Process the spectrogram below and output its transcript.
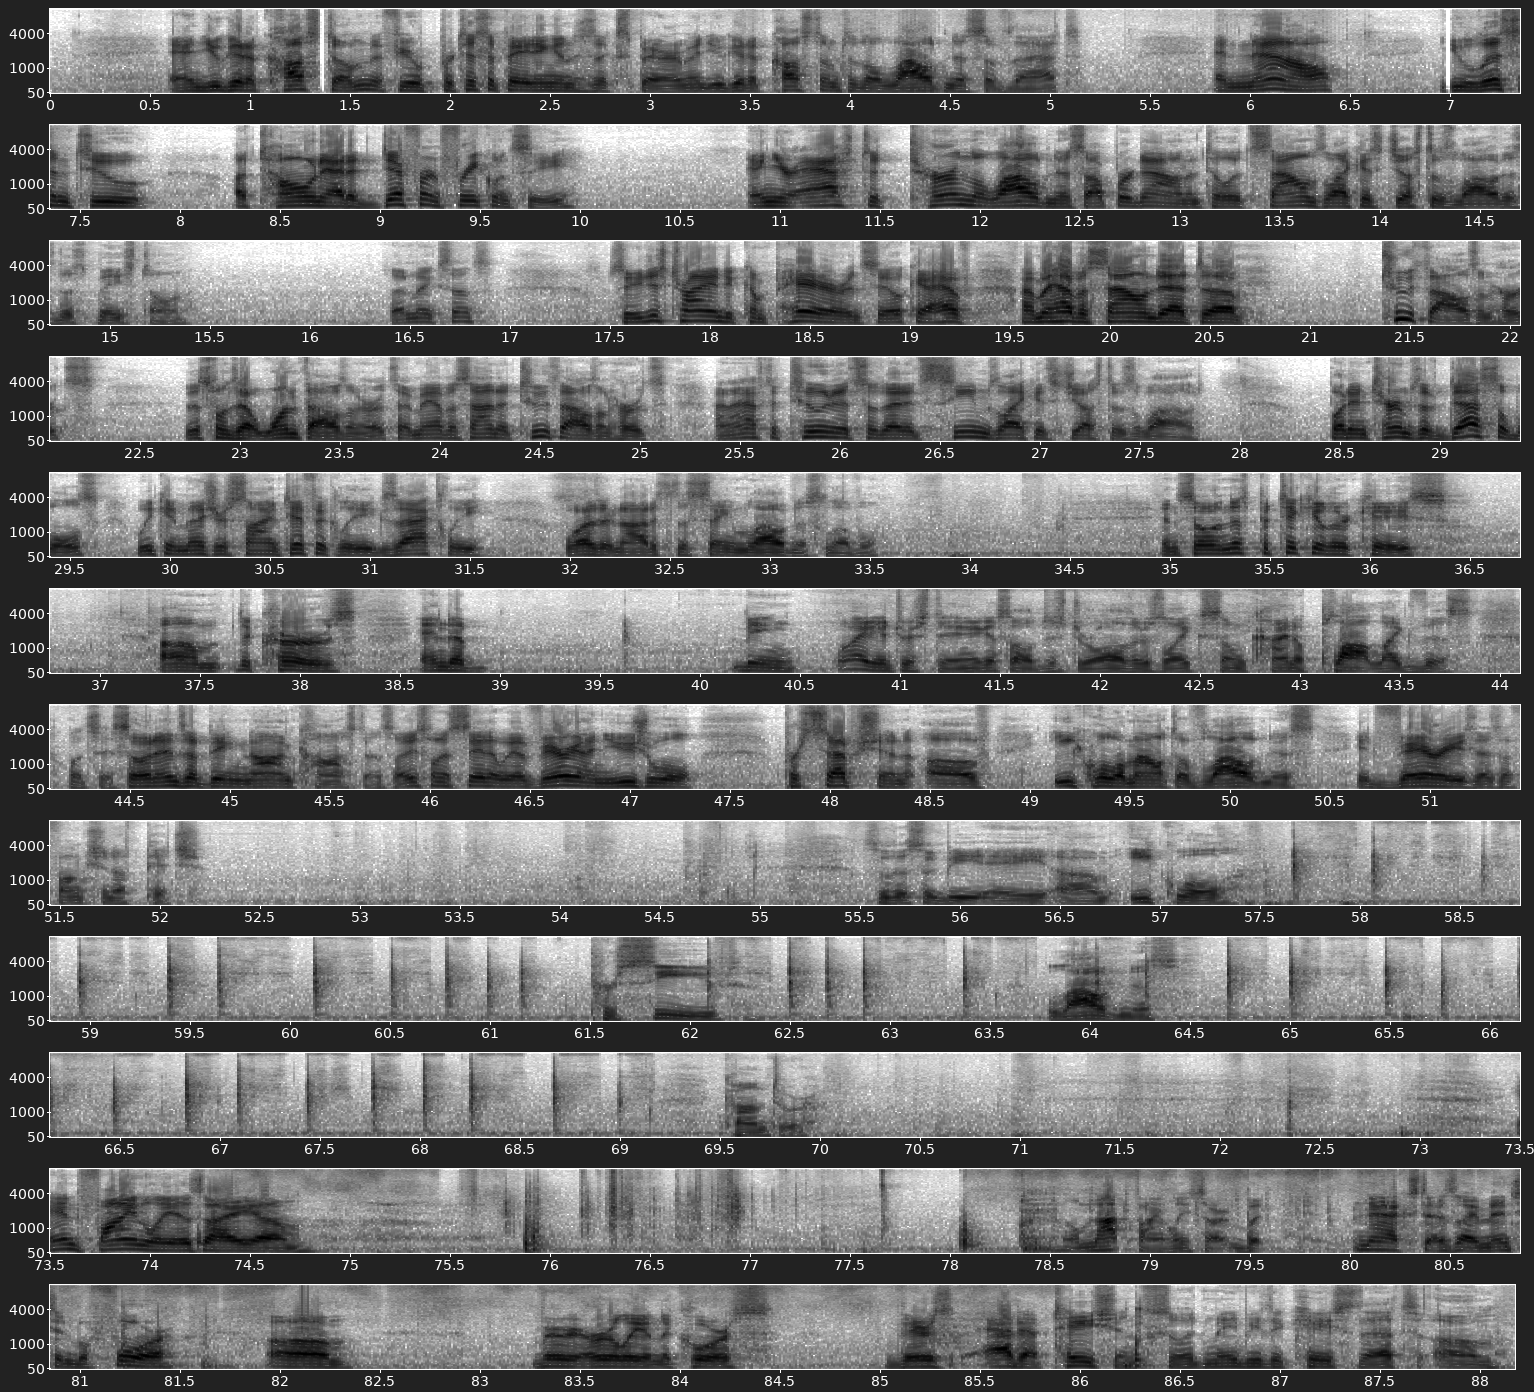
and you get accustomed if you're participating in this experiment you get accustomed to the loudness of that and now you listen to a tone at a different frequency and you're asked to turn the loudness up or down until it sounds like it's just as loud as this base tone. Does that make sense? So, you're just trying to compare and say okay I have I may have a sound at uh, 2000 hertz this one's at 1000 hertz I may have a sound at 2000 hertz and I have to tune it so that it seems like it's just as loud. But in terms of decibels we can measure scientifically exactly whether or not it's the same loudness level. And so, in this particular case um, the curves end up being quite interesting. I guess I'll just draw there's like some kind of plot like this let's say. So, it ends up being non-constant. So, I just want to say that we have very unusual perception of equal amount of loudness. It varies as a function of pitch. So, this would be a um, equal perceived loudness contour. And finally, as I um, well, not finally, sorry, but next, as I mentioned before, um, very early in the course, there's adaptation, So it may be the case that um,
